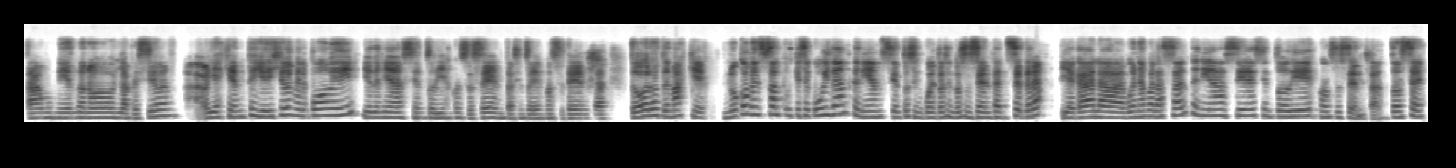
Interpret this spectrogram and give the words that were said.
estábamos midiéndonos la presión. Había gente, yo dije, ¿me la puedo medir? Yo tenía 110 con 60, 110 con 70. Todos los demás que no comen sal porque se cuidan tenían 150, 160, etcétera. Y acá la buena para sal tenía 100, 110 con 60. Entonces,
